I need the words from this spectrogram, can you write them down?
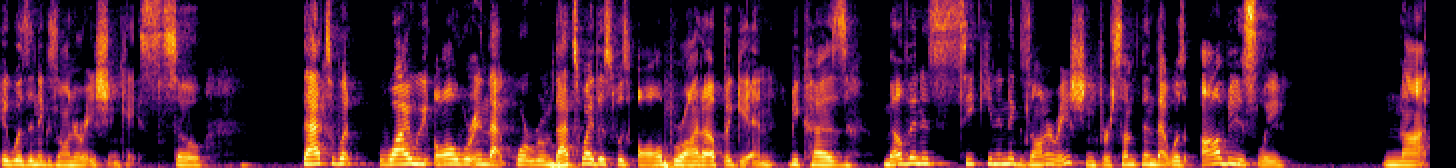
It was an exoneration case. So that's what why we all were in that courtroom. That's why this was all brought up again because Melvin is seeking an exoneration for something that was obviously not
